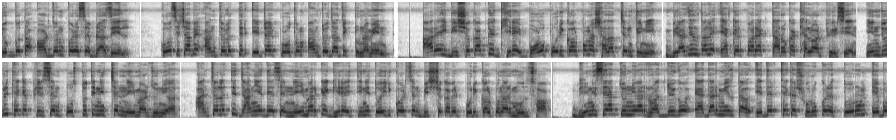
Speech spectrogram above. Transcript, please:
যোগ্যতা অর্জন করেছে ব্রাজিল। কোচ হিসাবে আঞ্চলত্তির এটাই প্রথম আন্তর্জাতিক টুর্নামেন্ট। আর এই বিশ্বকাপকে ঘিরে বড় পরিকল্পনা সাজাচ্ছেন তিনি। ব্রাজিল দলে একের পর এক তারকা খেলোয়াড় ফিরছেন। ইনজুরি থেকে ফিরছেন প্রস্তুতি নিচ্ছেন নেইমার জুনিয়র। আঞ্চলতি জানিয়ে দিয়েছেন নেইমারকে ঘিরেই তিনি তৈরি করছেন বিশ্বকাপের পরিকল্পনার মূল ছক। Vinicius Junior Rodrygo Eder Militao এদের থেকে শুরু করে তরুণ এবং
